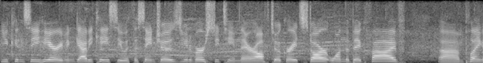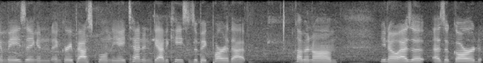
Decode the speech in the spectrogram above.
you can see here even Gabby Casey with the St. Joe's University team. They're off to a great start. Won the Big Five um, playing amazing and, and, great basketball in the A10, and Gabby Casey is a big part of that. Coming um, you know, as a as a guard,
